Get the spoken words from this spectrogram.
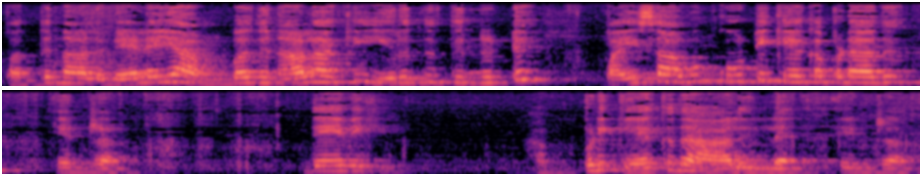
பத்து நாலு வேலைய ஐம்பது நாளாக்கி இருந்து தின்னுட்டு பைசாவும் கூட்டி கேட்கப்படாது என்றான். தேவகி அப்படி கேக்குது ஆள் இல்ல என்றான்.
